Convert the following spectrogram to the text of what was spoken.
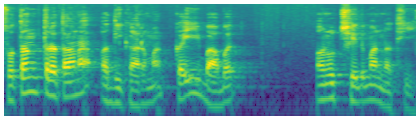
સ્વતંત્રતાના અધિકારમાં કઈ બાબત અનુચ્છેદમાં નથી?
